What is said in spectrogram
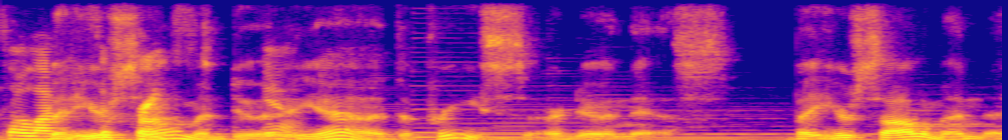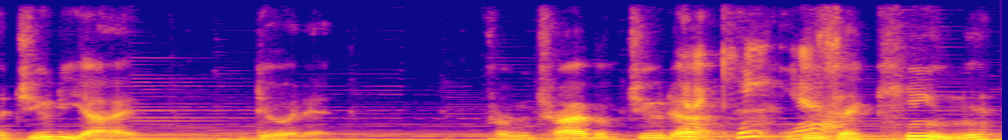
So like but here's. Solomon doing yeah. it. Yeah, the priests are doing this. But here's Solomon, a Judahite, doing it from the tribe of Judah. And a king, yeah. He's a king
